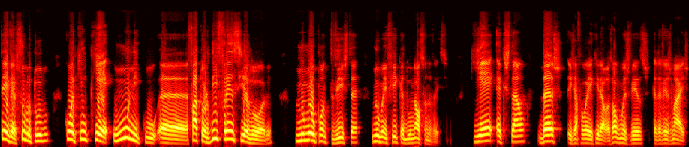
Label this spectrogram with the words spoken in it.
Tem a ver, sobretudo, com aquilo que é o único uh, fator diferenciador, no meu ponto de vista, no Benfica do Nelson Veríssimo. Que é a questão das, e já falei aqui delas algumas vezes, cada vez mais,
